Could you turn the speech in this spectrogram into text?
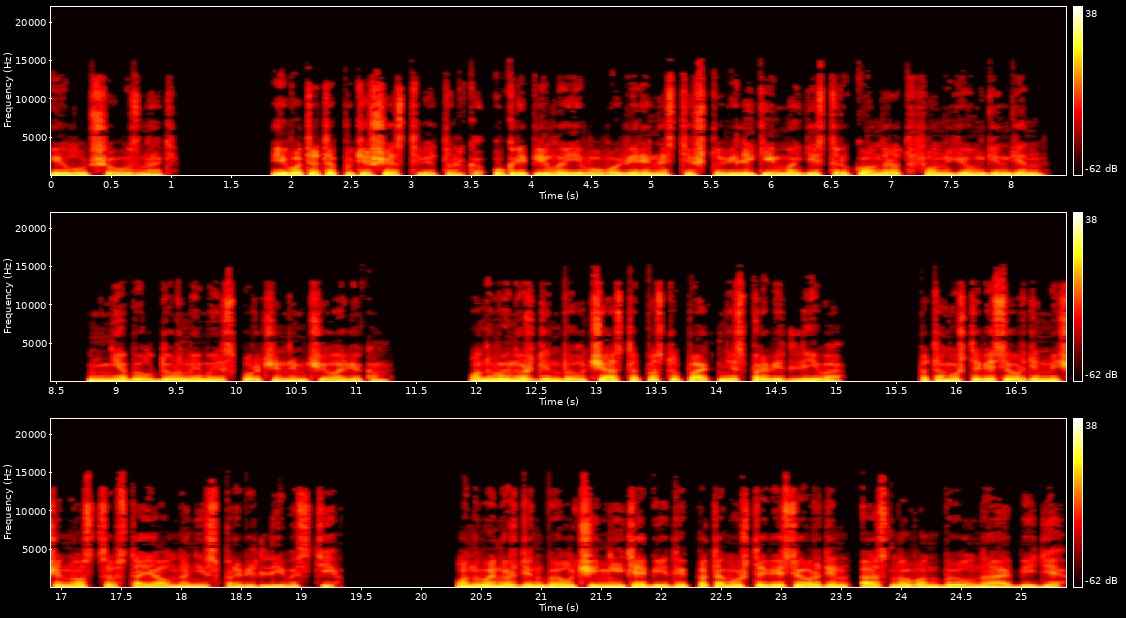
и лучше узнать. И вот это путешествие только укрепило его в уверенности, что великий магистр Конрад фон Юнгинген не был дурным и испорченным человеком. Он вынужден был часто поступать несправедливо, потому что весь орден меченосцев стоял на несправедливости. Он вынужден был чинить обиды, потому что весь орден основан был на обиде.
